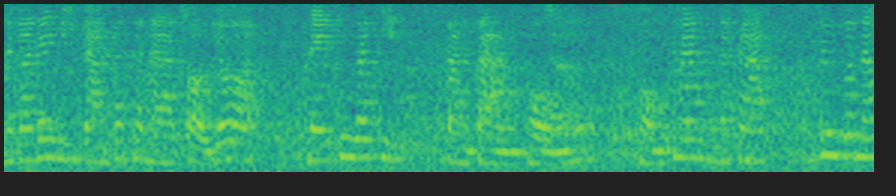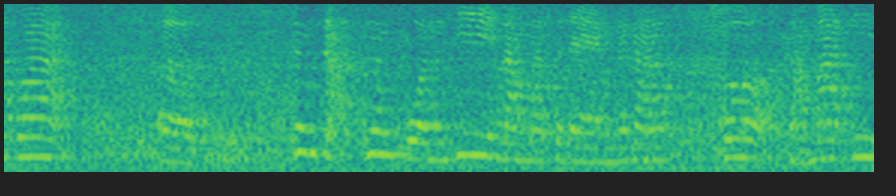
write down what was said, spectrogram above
นะคะได้มีการพัฒนาต่อยอดในธุรกิจต่างๆของของท่านนะคะซึ่งก็นับว่าเเครื่องจักรเครื่องกลที่นำมาแสดงนะคะก็สามารถที่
